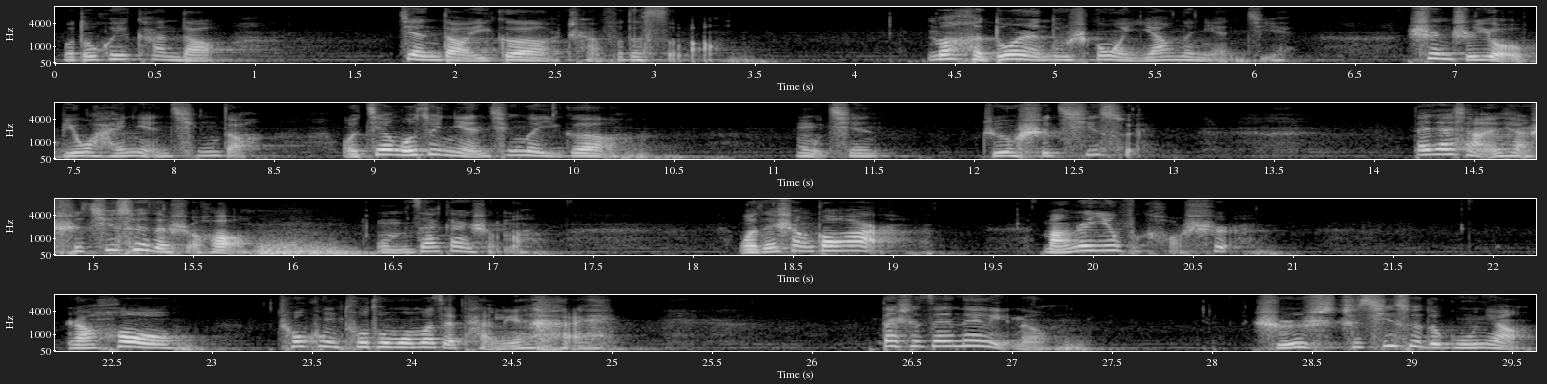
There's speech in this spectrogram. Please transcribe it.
我都会看到、见到一个产妇的死亡。那么很多人都是跟我一样的年纪，甚至有比我还年轻的。我见过最年轻的一个母亲，只有十七岁。大家想一想，十七岁的时候我们在干什么？我在上高二，忙着应付考试，然后。抽空偷偷摸摸在谈恋爱，但是在那里呢，十十七岁的姑娘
